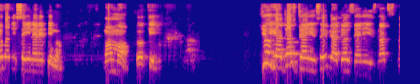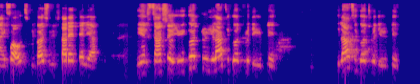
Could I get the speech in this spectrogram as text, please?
Nobody is saying anything. No? One more. Okay. You, you are just joining. So if you are just joining, it's not my fault because we started earlier. You understand? So you go through, you'll have to go through the replay. You'll have to go through the replay.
